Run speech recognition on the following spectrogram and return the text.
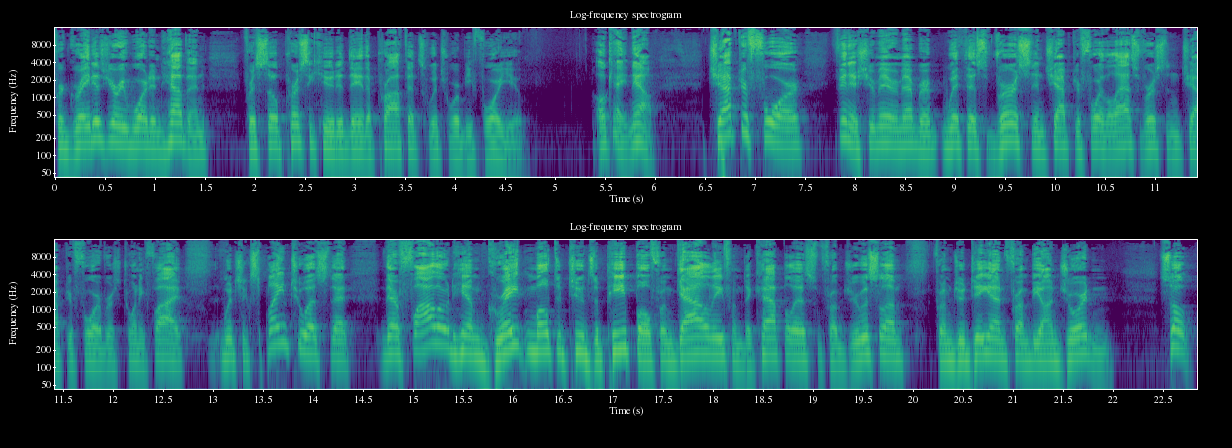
for great is your reward in heaven, for so persecuted they the prophets which were before you. Okay, now, chapter 4, finish, you may remember, with this verse in chapter 4, the last verse in chapter 4, verse 25, which explained to us that there followed him great multitudes of people from Galilee, from Decapolis, from Jerusalem, from Judea, and from beyond Jordan. So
